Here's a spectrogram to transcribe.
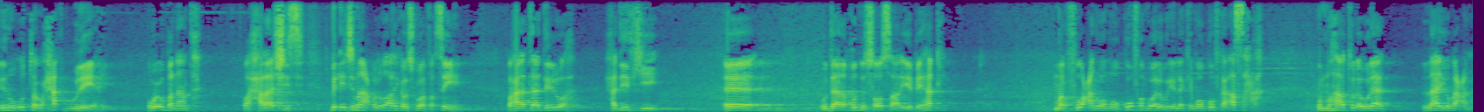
inuu u tago xaq buu leeyahay way u bannaan tahay waa xalaashiisi bilijmac culamada arrinka wa isku waafaqsan yihiin. Taa daliil u ah xadiidkii uu daara qudni soo saaray iyo bayhaqi. Marfuucan wa mawquufan waa la wariya lakiin mawquufka asax ah ummahaatu اlawlaad laa yubacna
